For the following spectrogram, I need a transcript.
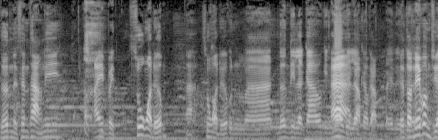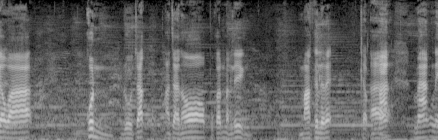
เดินในเส้นทางนี้ ไอ้ไปสูงกว่าเดิมนะสูงกว่าเดิขมอบคุณมากเดินทีละก้าวกินอ่าข้าวทีละครับก้าวครับไปเรื่ยๆแต่ตอนนี้ผมเชื่อว่าคนรู้จักอาจารย์นอผู้กันบรรเลงมากเกินเลยแหละ กับอ่า มาร์คมาร์คใน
